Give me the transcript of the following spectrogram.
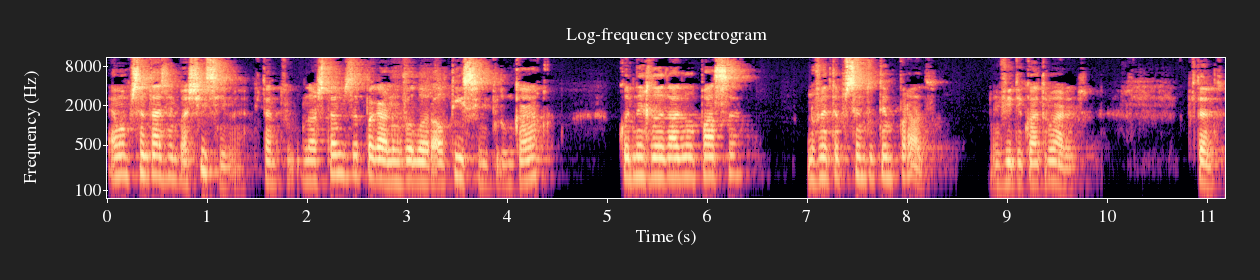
É uma porcentagem baixíssima. Portanto, nós estamos a pagar um valor altíssimo por um carro, quando na realidade ele passa 90% do tempo parado, em 24 horas. Portanto,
